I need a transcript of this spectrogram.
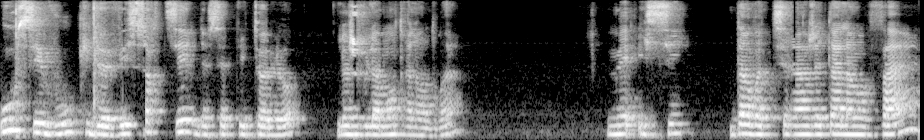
Ou c'est vous qui devez sortir de cet état-là? Là, je vous la montre à l'endroit. Mais ici, dans votre tirage est à l'envers.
